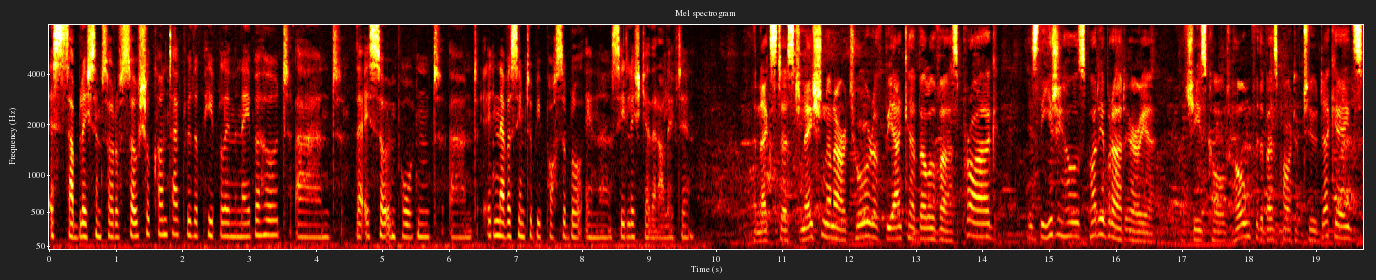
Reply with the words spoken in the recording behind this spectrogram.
establish some sort of social contact with the people in the neighborhood, and that is so important. And it never seemed to be possible in uh, a Sídliště that I lived in. The next destination on our tour of Bianca Bellová's Prague is the Jiřího z Poděbrad area that she's called home for the best part of two decades,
